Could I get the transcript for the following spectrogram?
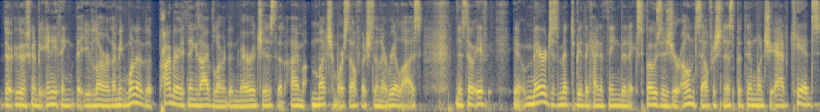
there, there's going to be anything that you learn. I mean, one of the primary things I've learned in marriage is that I'm much more selfish than I realize, and so if you know, marriage is meant to be the kind of thing that exposes your own selfishness, but then once you add kids,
